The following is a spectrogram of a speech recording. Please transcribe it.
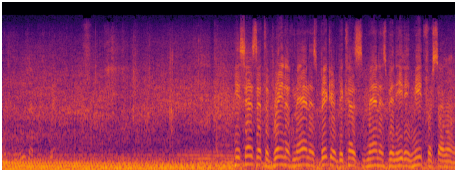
What is the use of this brain? He says that the brain of man is bigger because man has been eating meat for so long.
